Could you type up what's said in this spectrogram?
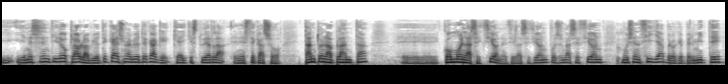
Y, y en ese sentido, claro, la biblioteca es una biblioteca que, que hay que estudiarla, en este caso, tanto en la planta eh, como en la sección. Es decir, la sección pues es una sección muy sencilla, pero que permite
